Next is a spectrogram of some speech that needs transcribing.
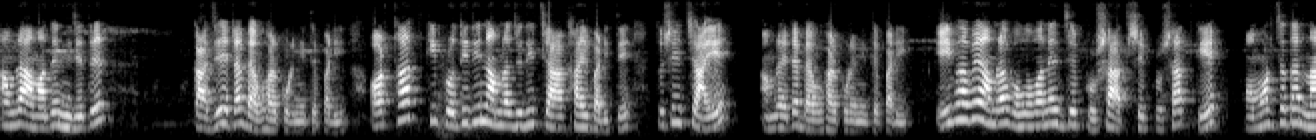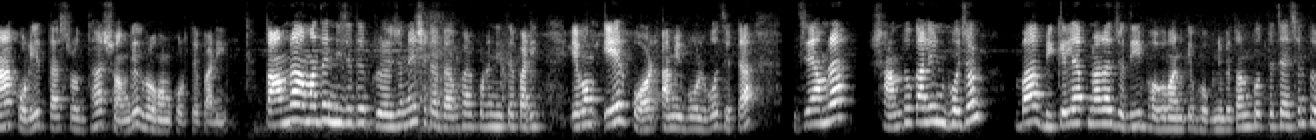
আমরা আমাদের নিজেদের কাজে এটা ব্যবহার করে নিতে পারি। অর্থাৎ কি প্রতিদিন আমরা যদি চা খাই বাড়িতে, তো সেই চায়ে আমরা এটা ব্যবহার করে নিতে পারি। এইভাবে আমরা ভগবানের যে প্রসাদ, সেই প্রসাদকে অমর্যাদা না করে তা শ্রদ্ধার সঙ্গে গ্রহণ করতে পারি। তো আমরা আমাদের নিজেদের প্রয়োজনে সেটা ব্যবহার করে নিতে পারি এবং এরপর আমি বলব যেটা, যে আমরা সান্ধ্যকালীন ভোজন বা বিকেলে আপনারা যদি ভগবানকে ভোগ নিবেদন করতে চাইছেন, তো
